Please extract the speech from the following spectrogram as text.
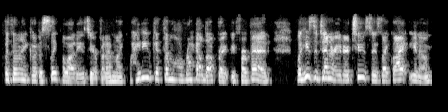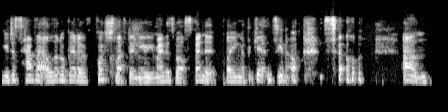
but then they go to sleep a lot easier. But I'm like, why do you get them all riled up right before bed? Well, he's a generator too. So he's like, I, you know, you just have that a little bit of push left in you. You might as well spend it playing with the kids, you know? So, um,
